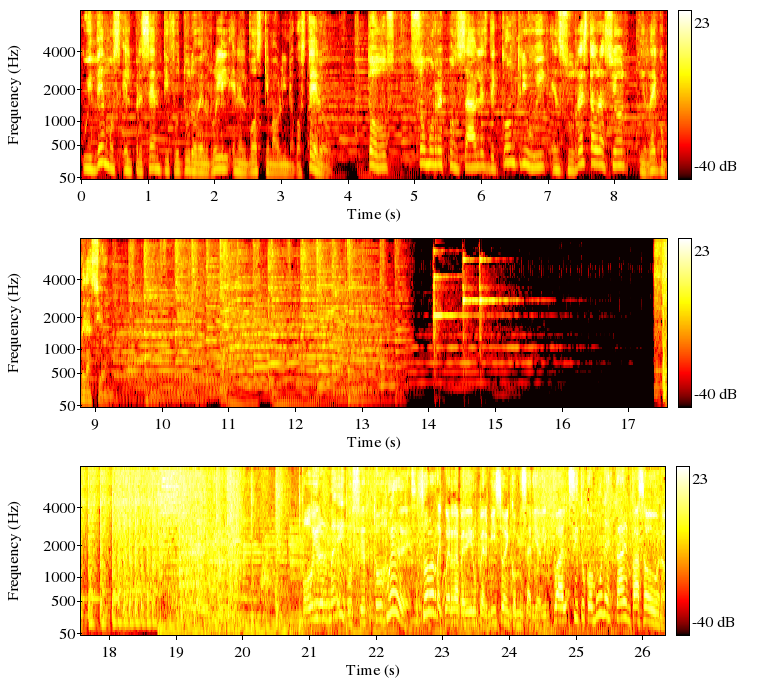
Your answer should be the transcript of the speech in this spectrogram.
cuidemos el presente y futuro del ruil en el bosque maulino costero. Todos somos responsables de contribuir en su restauración y recuperación. Puedo ir al médico, ¿cierto? Puedes. Solo recuerda pedir un permiso en comisaría virtual si tu comuna está en paso 1.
